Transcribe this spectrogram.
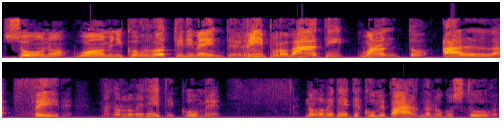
sono uomini corrotti di mente, riprovati quanto alla fede. Ma non lo vedete come non lo vedete come parlano costoro?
